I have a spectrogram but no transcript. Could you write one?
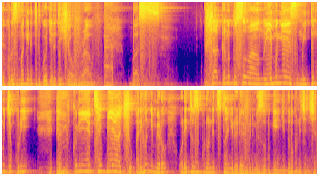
rukuruzi magnet rwogera teacher of love. Bas. Ushaka n'udusobanuye mwese muhite mujya kuri kuri youtube yacu. Ariho nimero urahita uzikura ndetse utangire urebe filime z'ubwenge. Ndabakunda cyane cyane.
